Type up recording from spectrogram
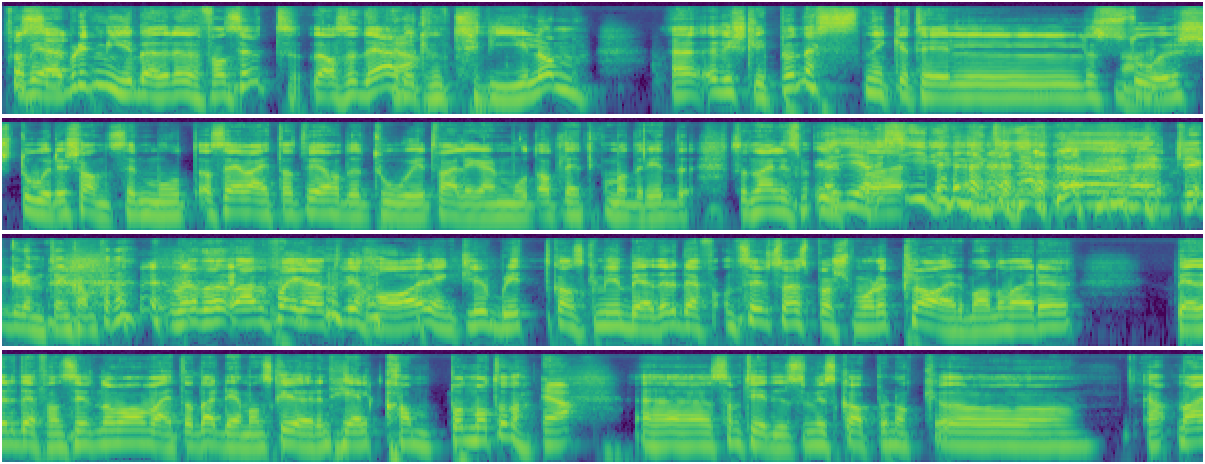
For Og vi er blitt mye bedre defensivt. Altså, det er det Ja. ikke noen tvil om. Eh, Vi slipper jo nesten ikke til store, store sjanser mot altså Jeg vet at vi hadde to i tverrliggeren mot Atletico Madrid, så den er liksom ute Jeg, sier ingenting, jeg. Har helt glemt den kampen. Men det, nei, poenget er at vi har egentlig blitt ganske mye bedre defensivt, så er spørsmålet klarer man å være bedre defensivt når man vet at det er det man skal gjøre en hel kamp, på en måte. da. Ja. Eh, samtidig som vi skaper nok. Og, ja, nei,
